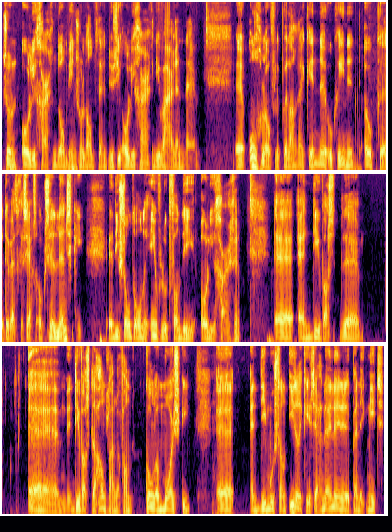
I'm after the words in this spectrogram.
zo'n oligarchendom in zo'n land? Dus die oligarchen die waren uh, ongelooflijk belangrijk in Oekraïne. Ook, er werd gezegd, ook Zelensky, die stond onder invloed van die oligarchen. en die was de die was de handlanger van Kolomoisky. Uh, en die moest dan iedere keer zeggen: nee, nee, nee, dat ben ik niet.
